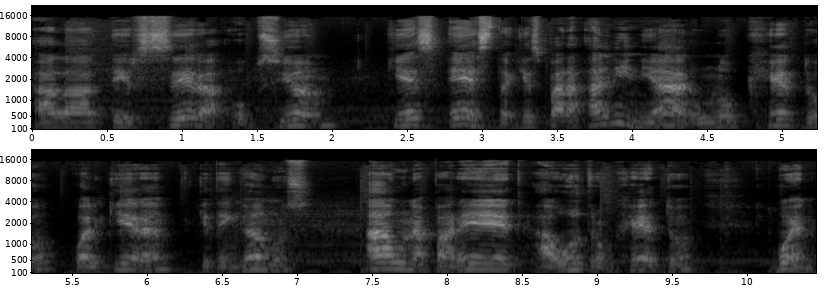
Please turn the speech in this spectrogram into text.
a la tercera opción, que es esta, que es para alinear un objeto cualquiera que tengamos a una pared, a otro objeto. Bueno,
